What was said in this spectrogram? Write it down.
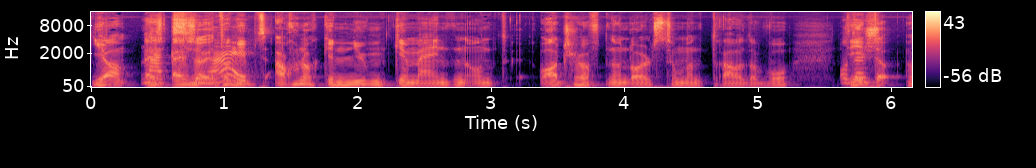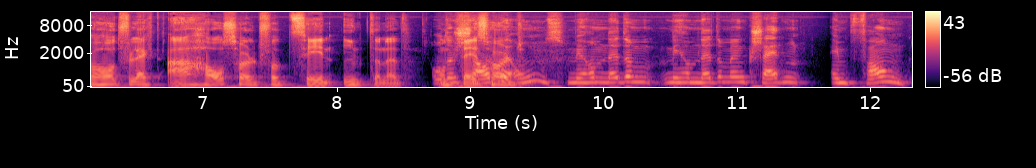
Ja, also, also da gibt es auch noch genügend Gemeinden und Ortschaften und alles drum und drauf, da wo die, da hat vielleicht ein Haushalt von zehn Internet. Oder und schau halt, bei uns, wir haben, nicht, wir haben nicht einmal einen gescheiten Empfang.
